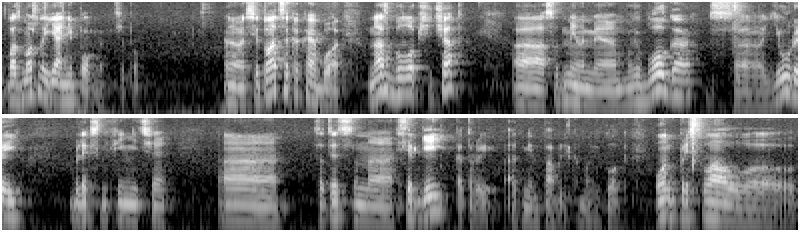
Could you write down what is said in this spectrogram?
возможно, я не помню, типа. Э, ситуация какая была? У нас был общий чат э, с админами моего блога, с Юрой, Blacks Infinity. А, соответственно, Сергей, который админ паблика мой блог, он прислал,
